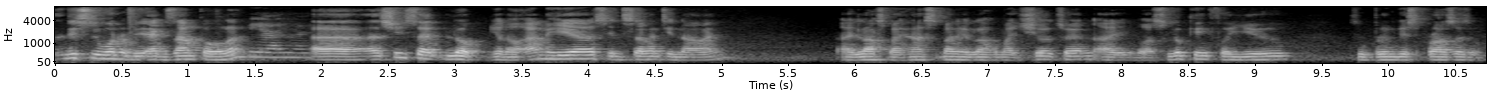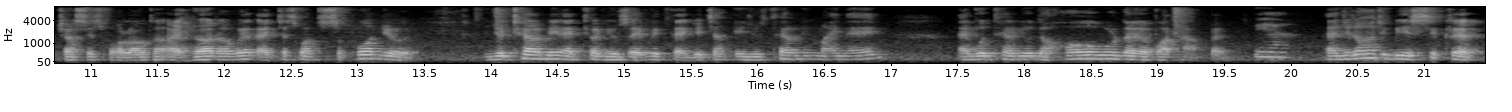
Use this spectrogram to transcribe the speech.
this is one of the example. Huh? Yeah. Yeah. Uh, she said, "Look, you know, I'm here since '79. I lost my husband, I lost my children. I was looking for you to bring this process of justice for a long time. I heard of it. I just want to support you. You tell me, I tell you everything. You just you tell me my name, I will tell you the whole day of what happened. Yeah. And you don't have to be a secret.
